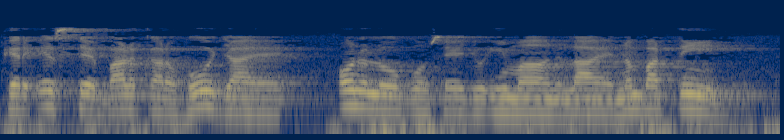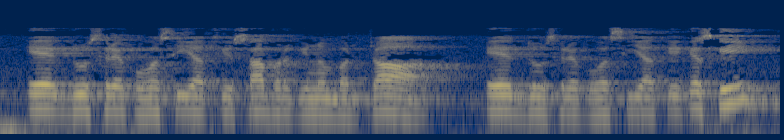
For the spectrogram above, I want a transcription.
پھر اس سے بڑھ کر ہو جائے ان لوگوں سے جو ایمان لائے۔ نمبر تین، ایک دوسرے کو وسیعت کی صبر کی۔ نمبر چار، ایک دوسرے کو وسیعت کی کس کی؟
